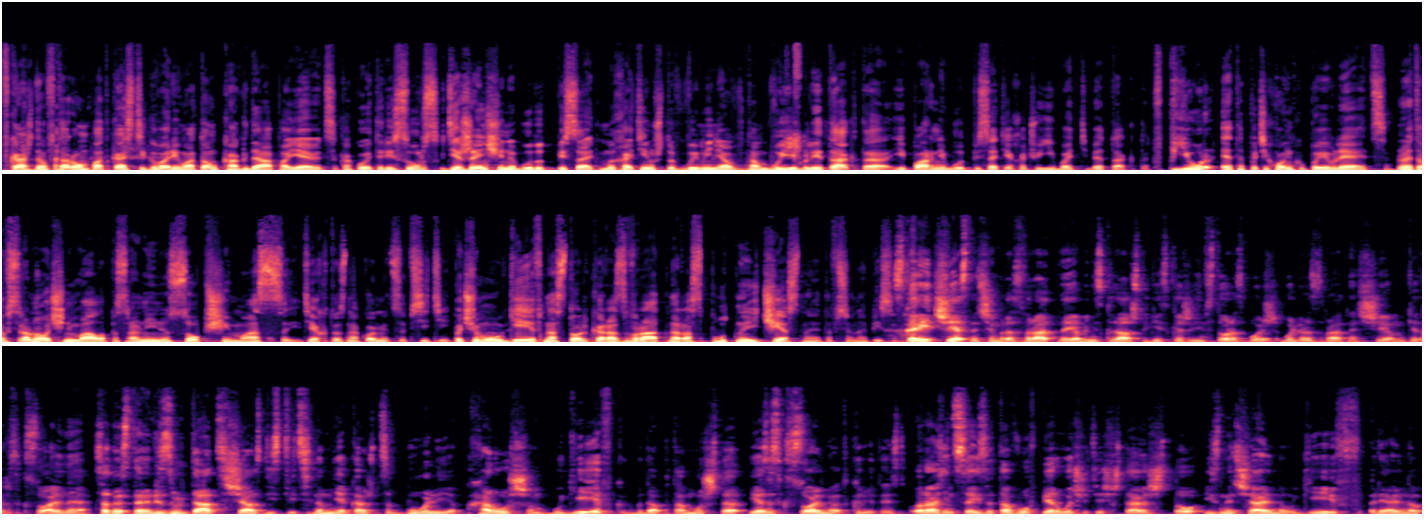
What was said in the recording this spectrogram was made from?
в каждом втором подкасте говорим о том, когда появится какой-то ресурс, где женщины будут писать, мы хотим, чтобы вы меня там выебли так-то, и парни будут писать, я хочу ебать тебя так-то. В Pure это потихоньку появляется. Но этого все равно очень мало по сравнению с общей массой тех, кто знакомится в сети. Почему у геев настолько развратно, распутно и честно это все написано? Скорее честно, чем развратно. Я бы не сказал, что гейская жизнь в сто раз больше, более развратна, чем гетеросексуальная. С одной стороны, результат сейчас действительно, мне кажется, более хорошим у геев, как бы, да, потому что я за сексуальную открытость. Разница из-за того, в первую очередь, я считаю, что изначально у геев реально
